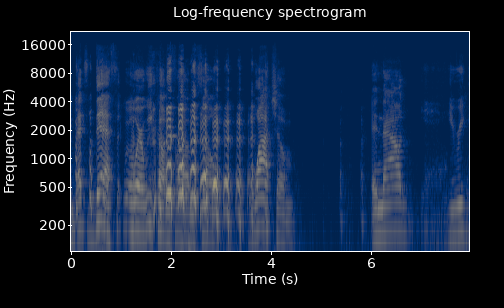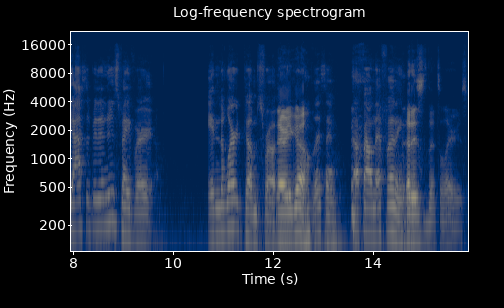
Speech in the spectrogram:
that's that's death where we come from. So watch them. And now you read gossip in the newspaper, and the word comes from. There you go. Listen, I found that funny. That is that's hilarious.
